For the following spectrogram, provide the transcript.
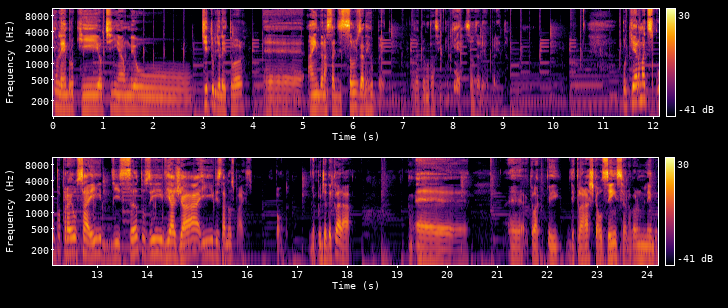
eu lembro que eu tinha o meu título de eleitor é, ainda na cidade de São José do Rio Preto. Você vai perguntar assim, por que São José do Rio Preto? Porque era uma desculpa para eu sair de Santos e viajar e visitar meus pais. Ponto. Eu podia declarar é, é, aquela, declarar, acho que ausência, agora não me lembro.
